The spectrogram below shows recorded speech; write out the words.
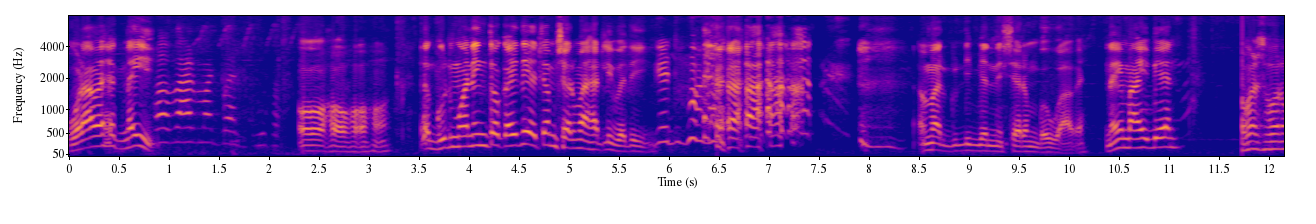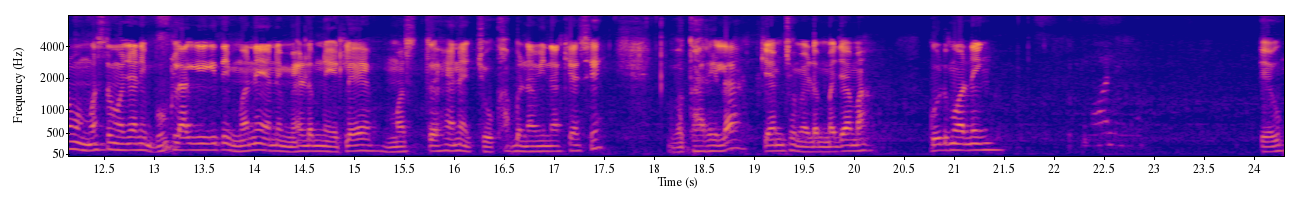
ઓળાવે હેક નહીં? ઓહો હો હો. ગુડ મોર્નિંગ તો કહી દે ચમ શર્મા આટલી બધી? ગુડ મોર્નિંગ અમાર ગુડી બેનની શરમ બહુ આવે. નહીં માઈ બેન? સવાર સવારમાં મસ્ત મજાની ભૂખ લાગી ગઈ હતી મને અને મેડમને એટલે મસ્ત હે ને ચોખા બનાવી નાખ્યા છે. વઘારેલા. કેમ છો મેડમ? મજામાં? ગુડ મોર્નિંગ એવું?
